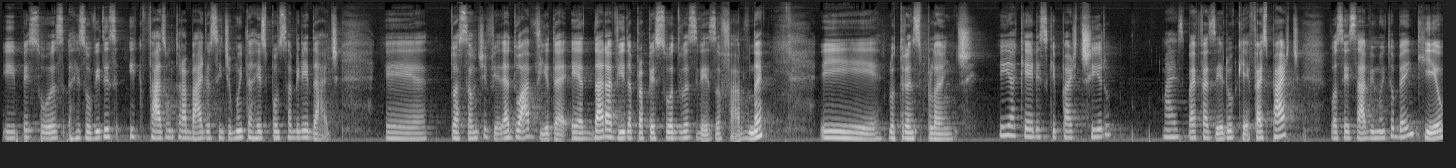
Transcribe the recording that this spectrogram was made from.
e pessoas resolvidas e que fazem um trabalho assim de muita responsabilidade. É, doação de vida, é doar vida, é dar a vida para a pessoa duas vezes, eu falo, né? E no transplante. E aqueles que partiram, mas vai fazer o quê? Faz parte. Vocês sabem muito bem que eu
